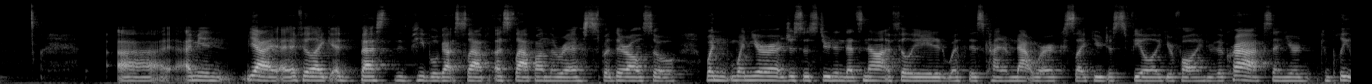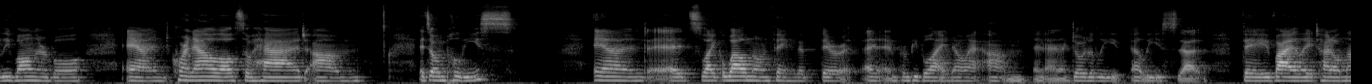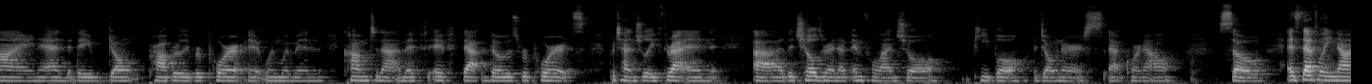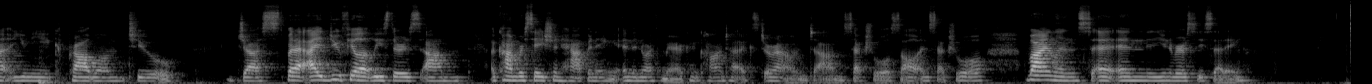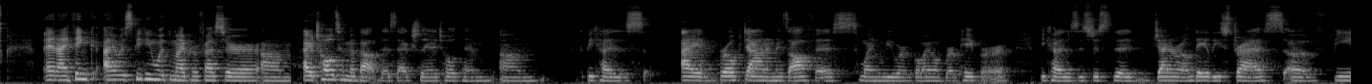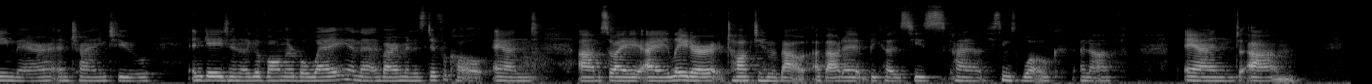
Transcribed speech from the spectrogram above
uh, I mean, yeah, I feel like at best the people got slapped a slap on the wrist, but they're also when when you're just a student that's not affiliated with this kind of networks, like you just feel like you're falling through the cracks and you're completely vulnerable. And Cornell also had um, its own police and it's like a well-known thing that there and, and, from people i know um, and anecdotally at least that they violate title ix and that they don't properly report it when women come to them. If, if that those reports potentially threaten uh, the children of influential people donors at cornell. So it's definitely not a unique problem to just but I do feel at least there's um, a conversation happening in the North American context around um, sexual assault and sexual violence in the university setting. And I think I was speaking with my professor. Um, I told him about this actually. I told him um, because I broke down in his office when we were going over a paper because it's just the general daily stress of being there and trying to engage in like a vulnerable way and that environment is difficult and um, so I, I later talked to him about about it because he's kind of he seems woke enough, and um,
